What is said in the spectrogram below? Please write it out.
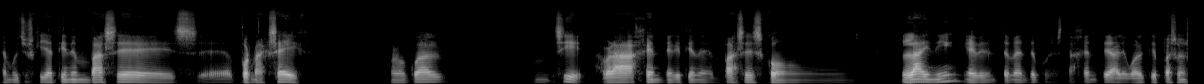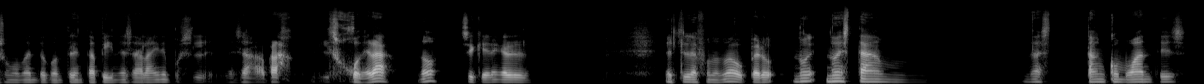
hay muchos que ya tienen bases eh, por MagSafe, con lo cual Mm, sí, habrá gente que tiene bases con Lightning, evidentemente, pues esta gente, al igual que pasó en su momento con 30 pines a Lightning, pues les, habrá, les joderá, ¿no? Si quieren el, el teléfono nuevo, pero no, no, es tan no es tan como antes,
